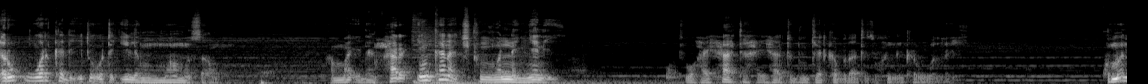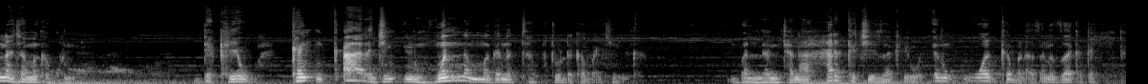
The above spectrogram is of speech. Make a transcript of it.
yar uwarka da ita wataƙila mu ma mu samu. Amma idan har in kana cikin wannan yanayi to haihata haihata dukiyar ka ba za ta zo hannun ka wallahi. Kuma ina ja maka kunne da ka yau kan in ƙara jin irin wannan maganar ta fito daga bakinka. Ballantana har ka ce za ka yi wa irin uwarka barazana za ka kashe ta.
